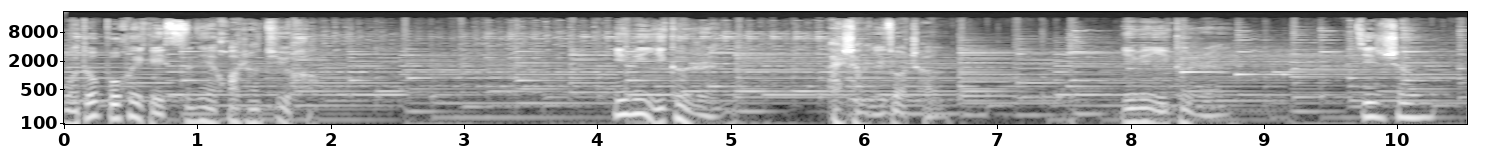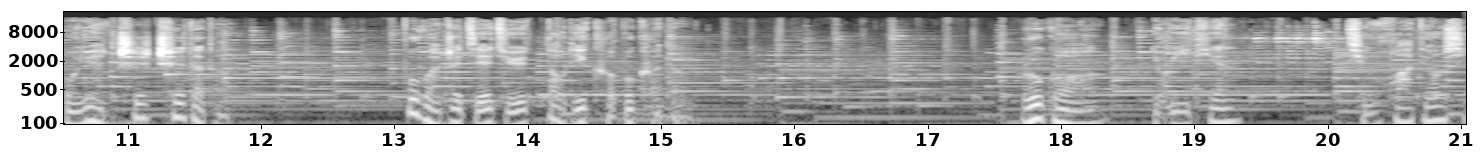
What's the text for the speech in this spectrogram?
我都不会给思念画上句号。因为一个人爱上一座城，因为一个人，今生我愿痴痴的等。不管这结局到底可不可能。如果有一天，情花凋谢，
